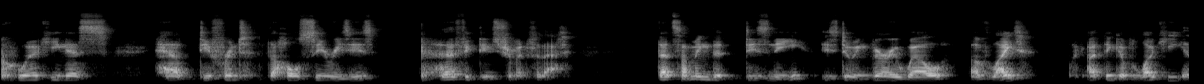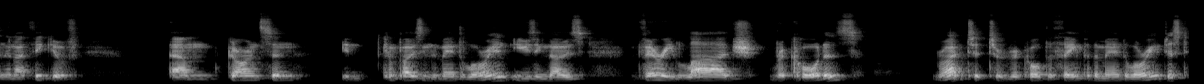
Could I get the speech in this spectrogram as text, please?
quirkiness how different the whole series is perfect instrument for that. That's something that disney is doing very well of late. Like i think of loki and then i think of um, Göransson in composing the Mandalorian using those very large recorders, right, to, to record the theme for the Mandalorian. Just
